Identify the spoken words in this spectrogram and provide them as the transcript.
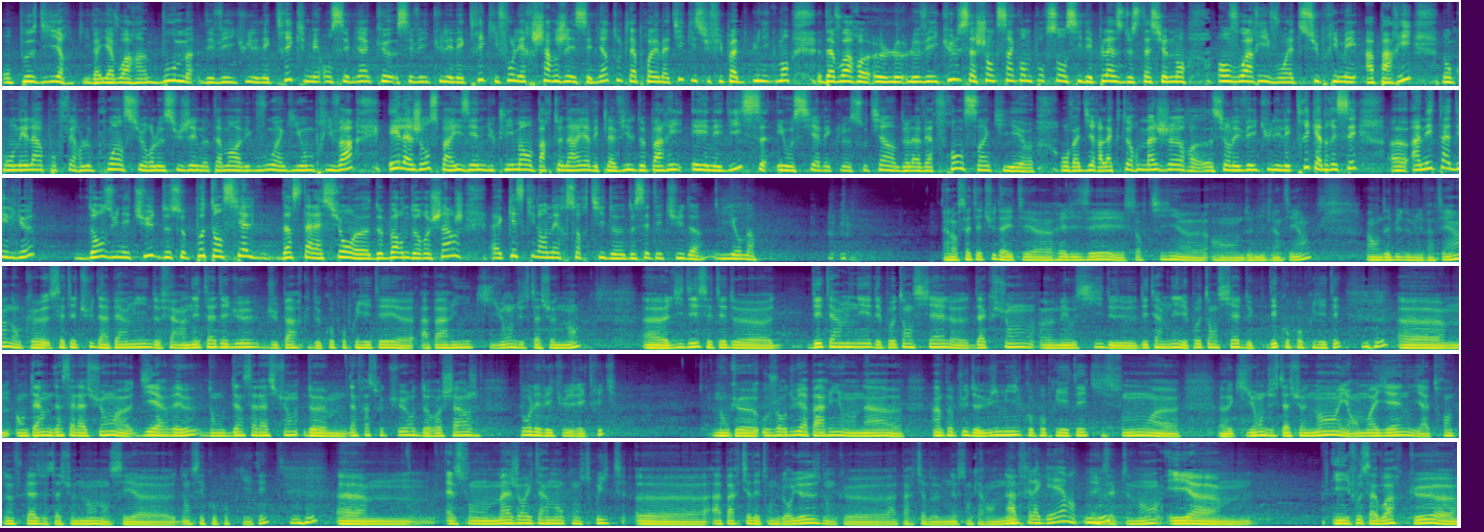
on peut dire qu'il va y avoir un boom des véhicules électriques, mais on sait bien que ces véhicules électriques, il faut les recharger. C'est bien toute la problématique. Il suffit pas uniquement d'avoir euh, le, véhicule, sachant que 50% aussi des places de stationnement en voirie vont être supprimées à Paris. Donc on est là pour faire le point sur le sujet, notamment avec vous, un hein, Guillaume Privat, et l'Agence parisienne du climat en partenariat avec la ville de Paris et Enedis, et aussi avec le soutien de la Vert France, hein, qui est, euh, on va dire, l'acteur majeur euh, sur les véhicules électriques, adresser un état des lieux dans une étude de ce potentiel d'installation euh, de bornes de recharge. Euh, qu'est-ce qu'il en est ressorti de, cette étude, Guillaume? Alors cette étude a été euh, réalisée et sortie en 2021 en début 2021. Donc cette étude a permis de faire un état des lieux du parc de copropriété à Paris qui ont du stationnement. L'idée c'était de déterminer des potentiels d'action, euh, mais aussi de déterminer les potentiels de, des copropriétés mhm. euh, en termes d'installation euh, d'IRVE, donc d'installation d'infrastructures de recharge pour les véhicules électriques. Donc euh, aujourd'hui à Paris, on a euh, un peu plus de 8000 copropriétés qui sont euh, qui ont du stationnement et en moyenne, il y a 39 places de stationnement dans ces dans ces copropriétés. Mhm. elles sont majoritairement construites à partir des Trente Glorieuses, donc à partir de 1949. Après la guerre. Mhm. Exactement. Et, et il faut savoir que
